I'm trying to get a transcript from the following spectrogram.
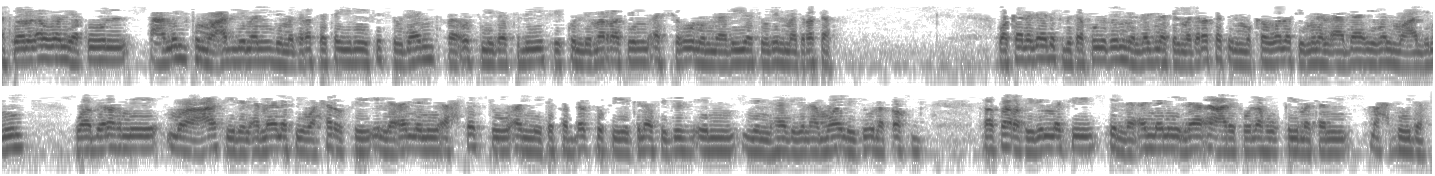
السؤال الأول يقول عملت معلما بمدرستين في السودان فأسندت لي في كل مرة الشؤون المالية للمدرسة وكان ذلك بتفويض من لجنة المدرسة المكونة من الآباء والمعلمين وبرغم مراعاتي للأمانة وحرصي إلا أنني أحسست أني تسببت في إتلاف جزء من هذه الأموال دون قصد فصار في ذمتي إلا أنني لا أعرف له قيمة محدودة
